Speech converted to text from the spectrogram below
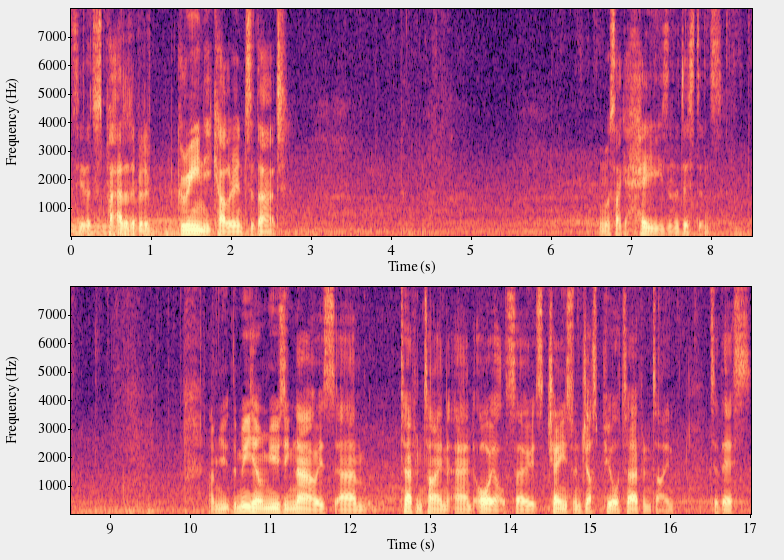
See, I just added a bit of greeny colour into that. Almost like a haze in the distance. I'm, the medium I'm using now is um, turpentine and oil, so it's changed from just pure turpentine to this.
